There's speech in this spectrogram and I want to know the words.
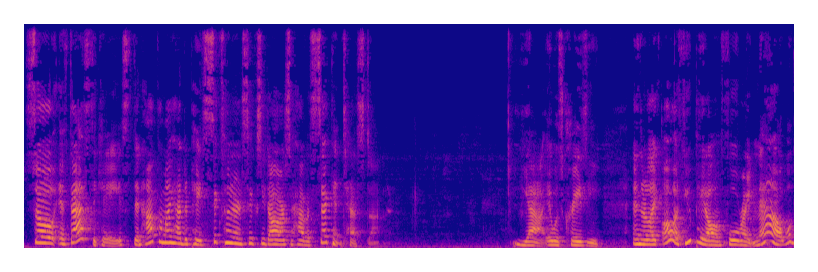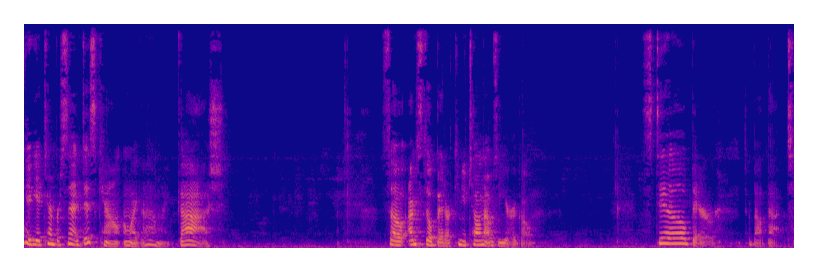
So if that's the case, then how come I had to pay $660 to have a second test done? Yeah, it was crazy. And they're like, oh, if you paid all in full right now, we'll give you a 10% discount. I'm like, oh my gosh. So I'm still bitter. Can you tell? And that was a year ago. Still bitter about that.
